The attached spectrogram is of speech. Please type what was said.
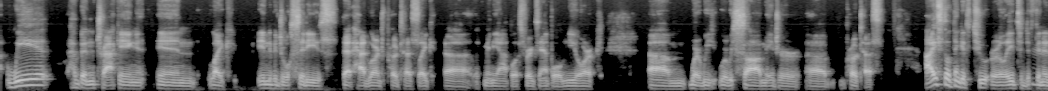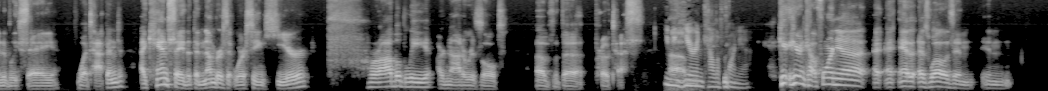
we have been tracking in like individual cities that had large protests, like uh, like Minneapolis, for example, New York, um, where we where we saw major uh, protests. I still think it's too early to mm. definitively mm. say what's happened. I can say that the numbers that we're seeing here probably are not a result of the protests. You mean um, here in California? Here, here in California, as well as in in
